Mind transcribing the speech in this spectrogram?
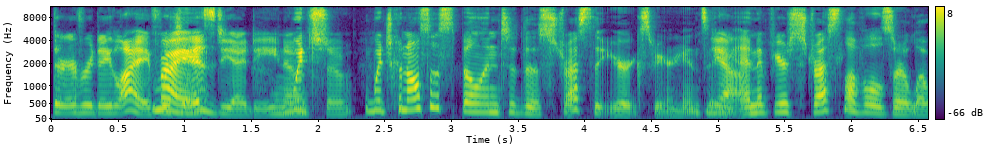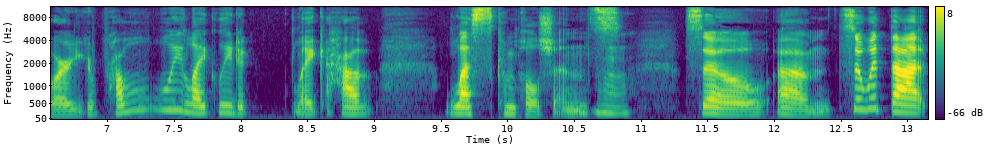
their everyday life, which is DID. You know, which so which can also spill into the stress that you're experiencing. Yeah. And if your stress levels are lower, you're probably likely to like have less compulsions. Mm-hmm. So, um, so with that,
